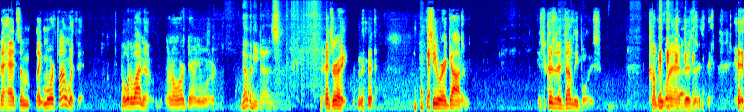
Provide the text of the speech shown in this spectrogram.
have had some like more fun with it. But what do I know? I don't work there anymore. Nobody does. That's right. See where it got him. It's because of the Dudley boys. Company went out of business. they,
